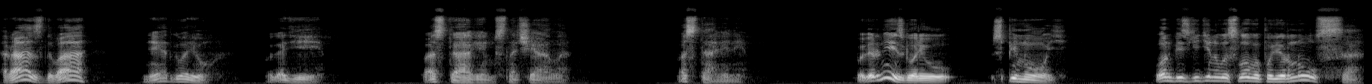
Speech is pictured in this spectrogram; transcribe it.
раз, два. Нет, говорю, погоди. Поставим сначала. Поставили. Повернись, говорю, спиной. Он без единого слова повернулся.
